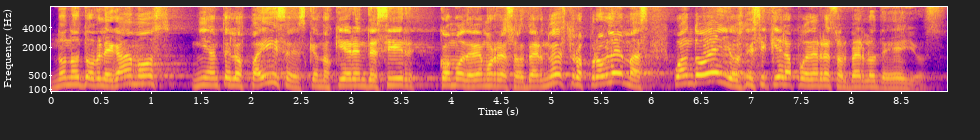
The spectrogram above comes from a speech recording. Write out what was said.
No nos doblegamos ni ante los países que nos quieren decir cómo debemos resolver nuestros problemas cuando ellos ni siquiera pueden resolverlos de ellos.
